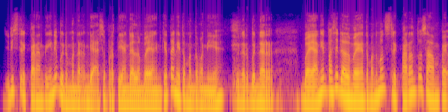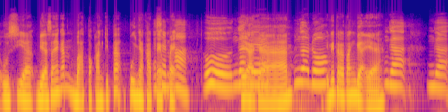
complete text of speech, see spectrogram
Jadi strict parenting ini bener-bener nggak seperti yang dalam bayangan kita nih teman-teman nih ya. Bener-bener bayangin pasti dalam bayangan teman-teman strict parent tuh sampai usia biasanya kan batokan kita punya KTP. SMA oh enggak Iya deh kan? enggak dong Ini ternyata enggak ya. enggak enggak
